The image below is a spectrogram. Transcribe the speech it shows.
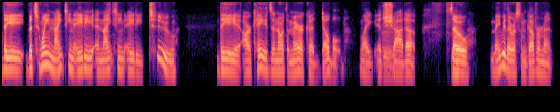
The between 1980 and 1982, the arcades in North America doubled. Like it Mm. shot up. So maybe there was some government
